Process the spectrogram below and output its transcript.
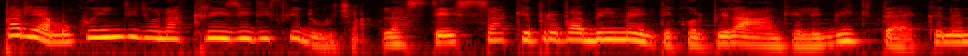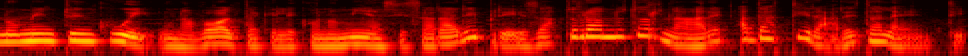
Parliamo quindi di una crisi di fiducia, la stessa che probabilmente colpirà anche le big tech nel momento in cui, una volta che l'economia si sarà ripresa, dovranno tornare ad attirare talenti.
